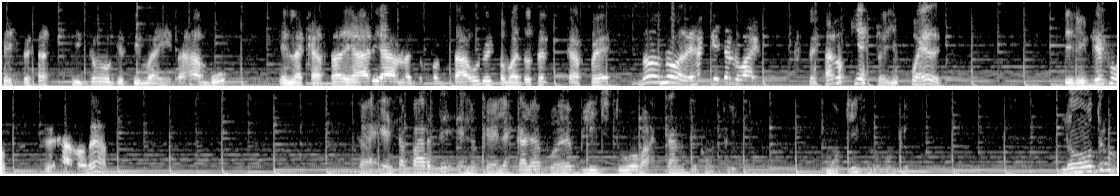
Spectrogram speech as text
así como que te imaginas a Mu en la casa de Arias hablando con Tauro y tomándose el café. No, no, deja que ella lo haga. Déjalo quieto, ella puede. Sí, que pues. déjalo, déjalo. O sea, esa parte en lo que es la escala de poder, Bleach tuvo bastante conflicto. Muchísimo conflicto. Lo otro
